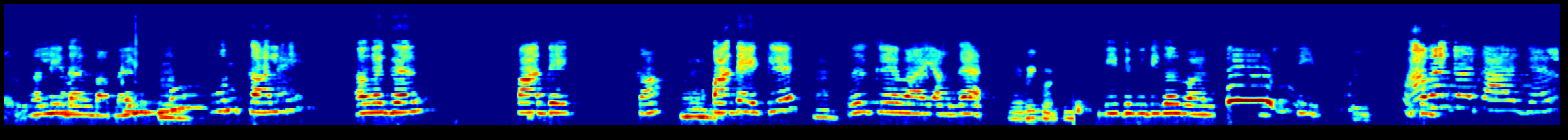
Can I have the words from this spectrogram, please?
பாபல் ம். உன் காலை அவர்கள் பாதைக்கா பாதைக்கு இருக்கிறவாயாக வெரி குட் நீதிபதிகள் வரும் அவர்கள் கால்கள்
